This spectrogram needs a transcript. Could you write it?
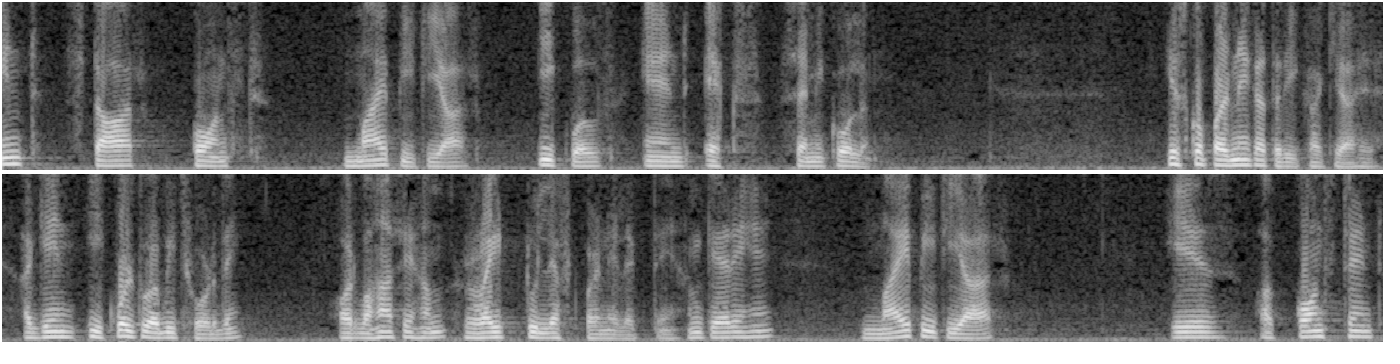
int star const my P T R equals and x colon اس کو پڑھنے کا طریقہ کیا ہے اگین اکول ٹو ابھی چھوڑ دیں اور وہاں سے ہم رائٹ ٹو لیفٹ پڑھنے لگتے ہیں ہم کہہ رہے ہیں my p t r is a constant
